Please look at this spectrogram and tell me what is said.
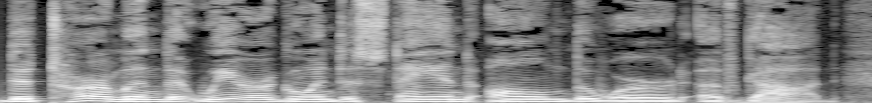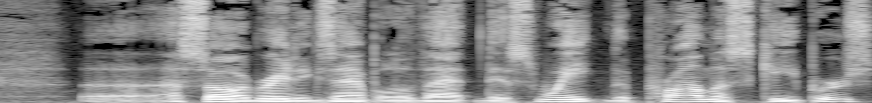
determined that we are going to stand on the Word of God. Uh, I saw a great example of that this week. The Promise Keepers,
